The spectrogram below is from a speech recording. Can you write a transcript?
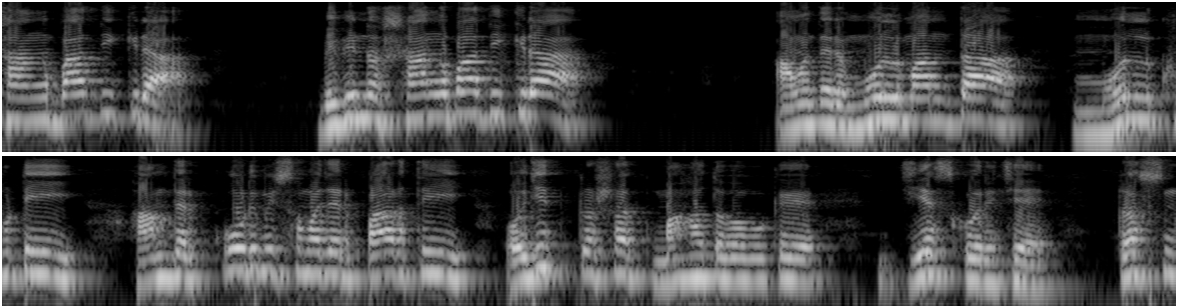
সাংবাদিকরা বিভিন্ন সাংবাদিকরা আমাদের মূল মান্তা, মূল খুঁটি, আমাদের কর্মী সমাজের প্রার্থী অজিত প্রসাদ মাহাতো বাবুকে জিজ্ঞেস করেছে, প্রশ্ন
